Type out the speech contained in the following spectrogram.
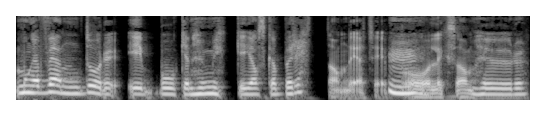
många vändor i boken hur mycket jag ska berätta om det typ. Mm. Och liksom hur,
